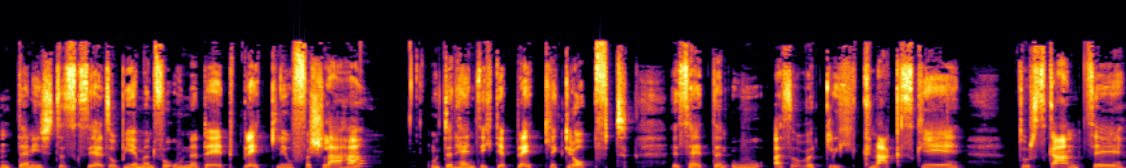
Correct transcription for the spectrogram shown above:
und dann ist das gesehen, als ob jemand von unten dort Blättchen aufgeschlagen und dann haben sich die Blättchen geklopft. Es hat dann uh, also wirklich Knacks gegeben durchs ganze,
